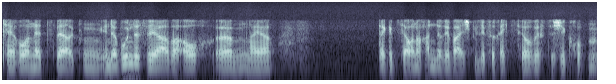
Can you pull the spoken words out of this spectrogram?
Terrornetzwerken in der Bundeswehr, aber auch, ähm, naja, da gibt es ja auch noch andere Beispiele für rechtsterroristische Gruppen.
